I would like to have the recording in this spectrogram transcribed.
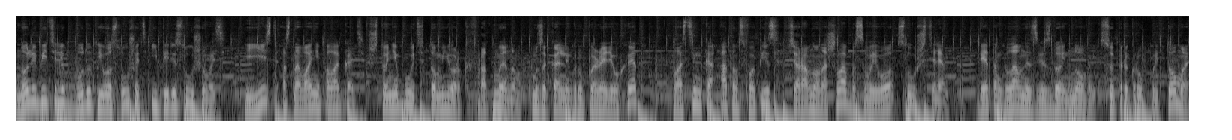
но любители будут его слушать и переслушивать. И есть основания полагать, что не будь Том Йорк фронтменом музыкальной группы Radiohead, пластинка Atoms for Peace все равно нашла бы своего слушателя. При этом главной звездой новой супергруппы Тома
